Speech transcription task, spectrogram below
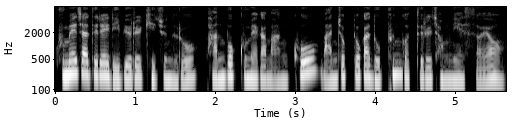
구매자들의 리뷰를 기준으로 반복 구매가 많고 만족도가 높은 것들을 정리했어요.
